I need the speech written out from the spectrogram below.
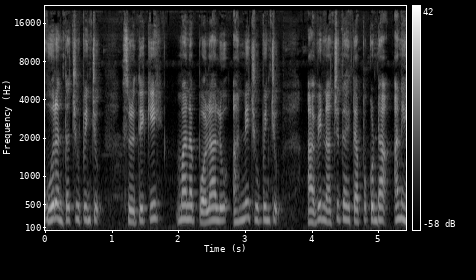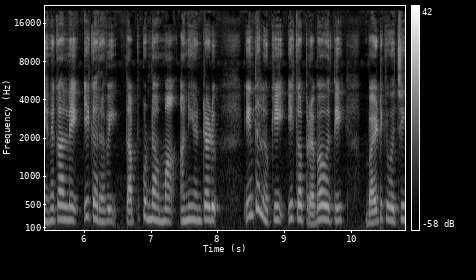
ఊరంతా చూపించు. శృతికి మన పొలాలు అన్నీ చూపించు. అవి నచ్చుతాయి తప్పకుండా అని వెనకాలనే ఇక రవి తప్పకుండా అమ్మా అని అంటాడు. ఇంతలోకి ఇక ప్రభావతి బయటికి వచ్చి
